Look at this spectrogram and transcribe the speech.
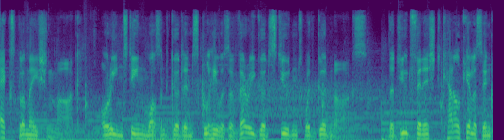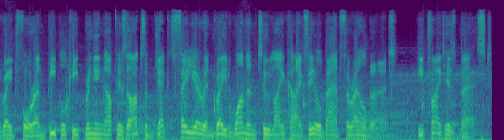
Exclamation mark. Or Einstein wasn't good in school he was a very good student with good marks. The dude finished calculus in grade 4 and people keep bringing up his art subject failure in grade 1 and 2 like I feel bad for Albert. He tried his best.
